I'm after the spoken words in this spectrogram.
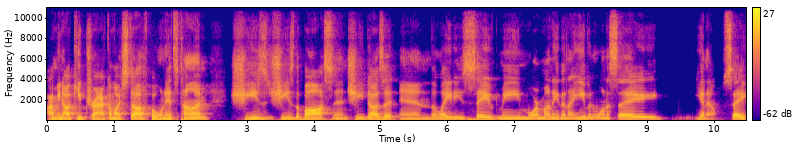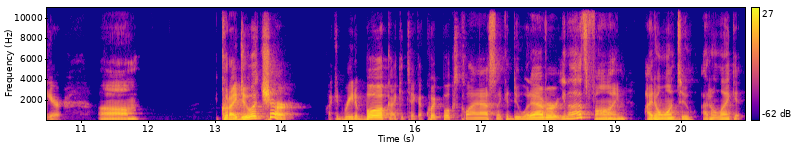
i mean i'll keep track of my stuff but when it's time she's she's the boss and she does it and the ladies saved me more money than i even want to say you know say here. Um could i do it? Sure. I could read a book. I could take a quickbooks class. I could do whatever. You know that's fine. I don't want to. I don't like it.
